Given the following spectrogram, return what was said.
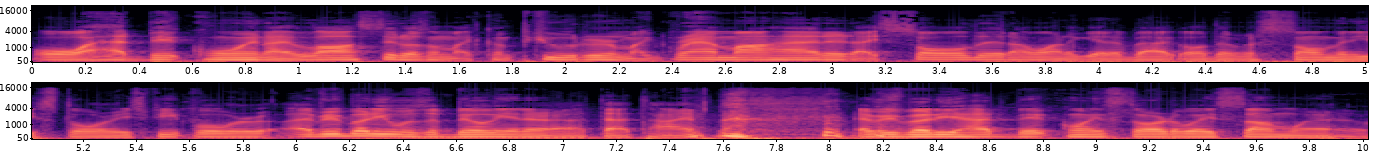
oh, I had Bitcoin, I lost it. It was on my computer. My grandma had it. I sold it. I want to get it back. Oh, there were so many stories. People were, everybody was a billionaire at that time. everybody had Bitcoin stored away somewhere. it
